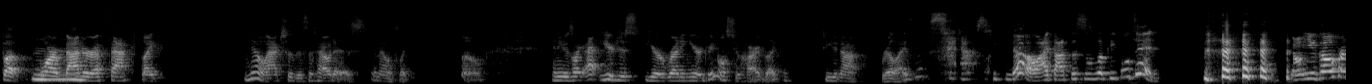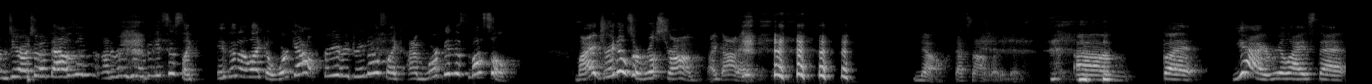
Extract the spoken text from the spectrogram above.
but more mm. matter of fact, like, no, actually, this is how it is. And I was like, oh. And he was like, ah, you're just you're running your adrenals too hard. Like, do you not realize this? And I was like, no, I thought this is what people did. Don't you go from zero to a thousand on a regular basis? Like, isn't it like a workout for your adrenals? Like, I'm working this muscle. My adrenals are real strong. I got it. no, that's not what it is. Um, but yeah, I realized that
